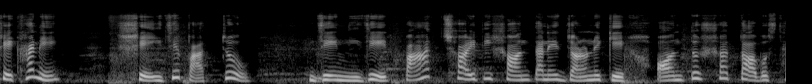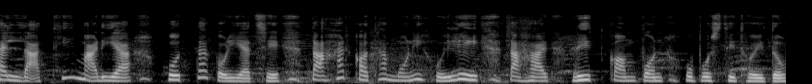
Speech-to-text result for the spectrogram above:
সেখানে সেই যে পাত্র যে নিজের পাঁচ ছয়টি সন্তানের জননীকে অন্তঃসত্ত্ব অবস্থায় লাথি মারিয়া হত্যা করিয়াছে, তাহার কথা মনে হইলেই তাহার হৃৎকম্পন উপস্থিত হইত।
